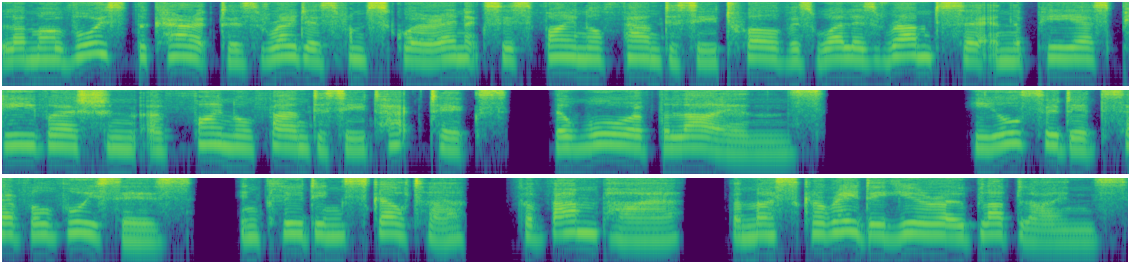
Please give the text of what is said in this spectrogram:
LaMarr voiced the characters Reddas from Square Enix's Final Fantasy XII as well as Ramtsa in the PSP version of Final Fantasy Tactics, The War of the Lions. He also did several voices, including Skelter, for Vampire, The Masquerader Euro Bloodlines.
